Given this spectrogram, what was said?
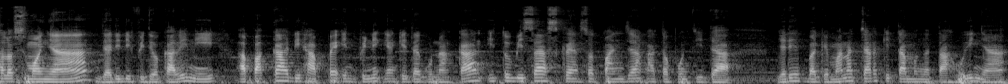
Halo semuanya, jadi di video kali ini apakah di HP Infinix yang kita gunakan itu bisa screenshot panjang ataupun tidak? Jadi bagaimana cara kita mengetahuinya?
